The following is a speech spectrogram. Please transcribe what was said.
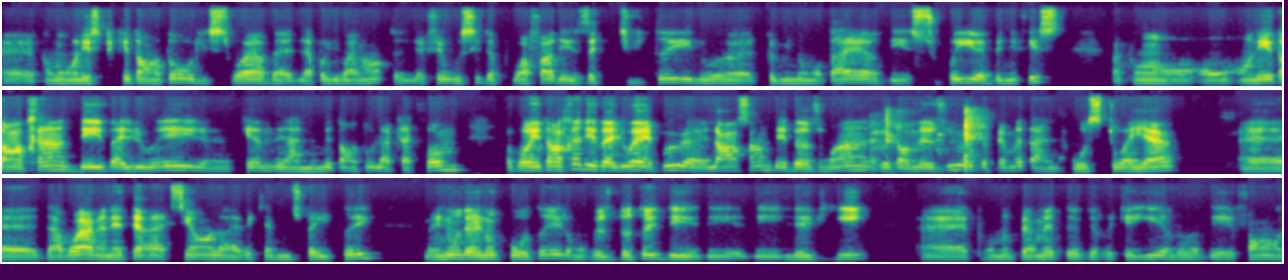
euh, comme on l'expliquait tantôt, l'histoire de, la polyvalente, le fait aussi de pouvoir faire des activités là, communautaires, des soupers bénéfices. Donc, on, est en train d'évaluer, Ken a nommé tantôt la plateforme, on est en train d'évaluer un peu l'ensemble des besoins, d'être en mesure de permettre aux citoyens d'avoir une interaction là, avec la municipalité. Mais nous, d'un autre côté, on veut se doter des, leviers euh, pour nous permettre de, recueillir des fonds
